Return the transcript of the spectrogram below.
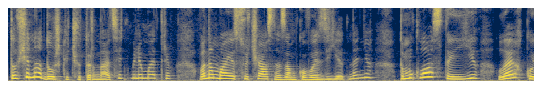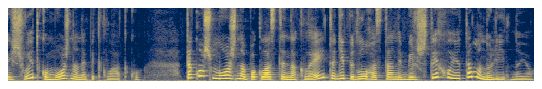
Товщина дошки 14 мм, вона має сучасне замкове з'єднання, тому класти її легко і швидко можна на підкладку. Також можна покласти на клей, тоді підлога стане більш тихою та монолітною.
